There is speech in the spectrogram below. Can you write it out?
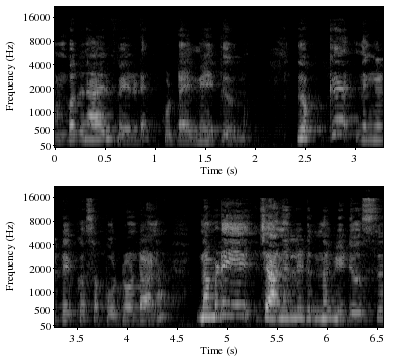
അമ്പതിനായിരം പേരുടെ കൂട്ടായ്മയായി തീർന്നു. ഇതൊക്കെ നിങ്ങളുടെയൊക്കെ സപ്പോർട്ട് കൊണ്ടാണ്. നമ്മുടെ ഈ ചാനലിൽ ഇടുന്ന വീഡിയോസ്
